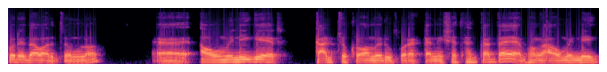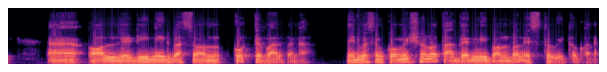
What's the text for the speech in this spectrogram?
করে দেওয়ার জন্য আওয়ামী লীগের কার্যক্রমের উপর একটা নিষেধাজ্ঞা দেয় এবং আওয়ামী লীগ অলরেডি নির্বাচন করতে পারবে না। নির্বাচন কমিশনও তাদের নিবন্ধন স্থগিত করে।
